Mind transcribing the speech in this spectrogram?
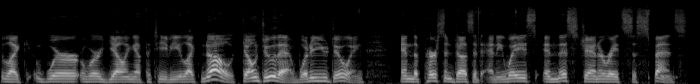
like we're we're yelling at the TV like no don't do that. What are you doing? And the person does it anyways and this generates suspense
